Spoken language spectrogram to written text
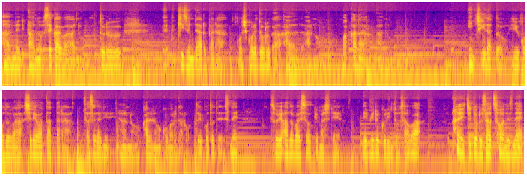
ああの世界はあのドル基準であるから、もしこれドルがああの真っ赤なあのインチキだということが知れ渡ったら、さすがにあの彼らも困るだろうということでですね、そういうアドバイスを受けまして、で、ビル・クリントンさんは 1ドル札をですね、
